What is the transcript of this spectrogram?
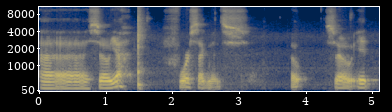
Uh, so yeah, four segments. Oh, so it,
